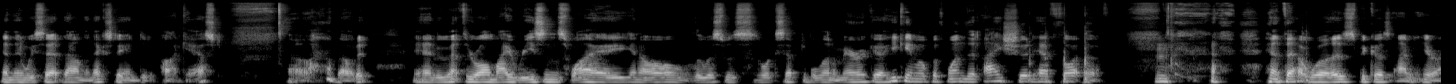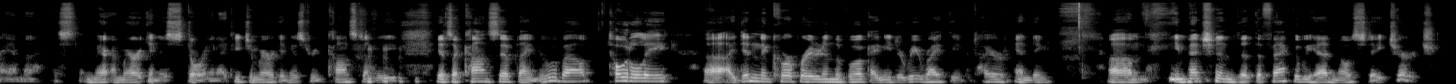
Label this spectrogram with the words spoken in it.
and then we sat down the next day and did a podcast uh, about it. And we went through all my reasons why, you know, Lewis was so acceptable in America. He came up with one that I should have thought of. and that was because I mean, here I am, an American historian. I teach American history constantly. it's a concept I knew about totally. Uh, I didn't incorporate it in the book. I need to rewrite the entire ending. Um, he mentioned that the fact that we had no state church.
